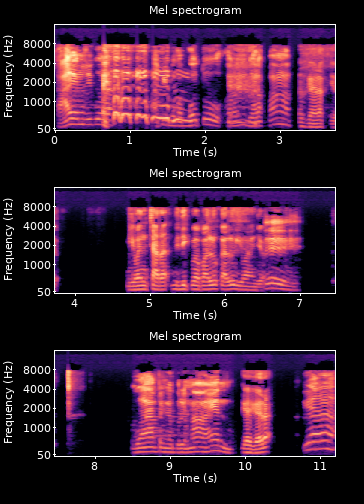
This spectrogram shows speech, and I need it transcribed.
Sayang sih gue. Tapi bokap gue tuh orangnya galak banget. Oh, galak Jo. Gimana cara didik bapak lu kalau gimana Jo? Eh. Gua sampai nggak boleh main. Gara-gara Ya,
